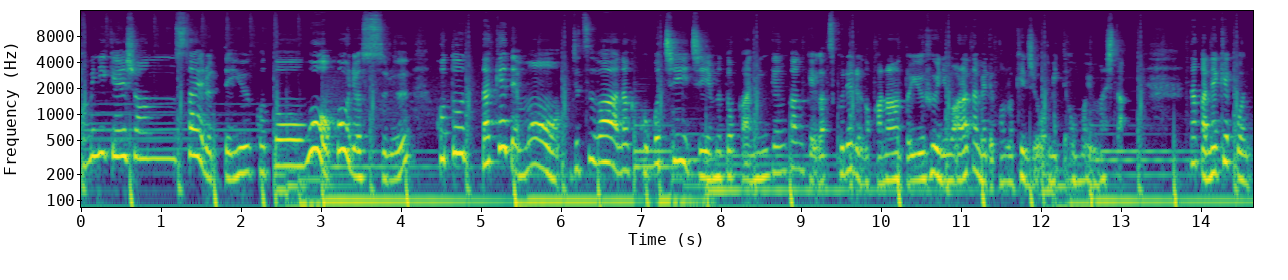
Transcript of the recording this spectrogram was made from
コミュニケーションスタイルっていうことを考慮することだけでも実はなんか心地いいチームとか人間関係が作れるのかなというふうにも改めてこの記事を見て思いました。なんかね結構、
